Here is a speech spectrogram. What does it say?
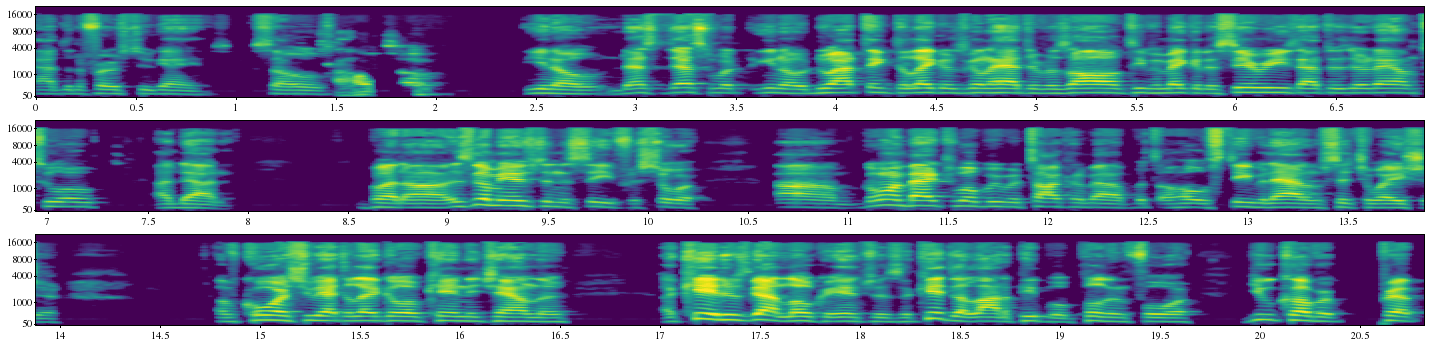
after the first two games. So I hope so. You know, that's that's what you know. Do I think the Lakers are gonna have to resolve to even make it a series after they're down 2-0? I doubt it. But uh it's gonna be interesting to see for sure. Um, going back to what we were talking about with the whole Steven Adams situation, of course, you had to let go of Kennedy Chandler, a kid who's got local interests, a kid that a lot of people are pulling for. You cover prep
